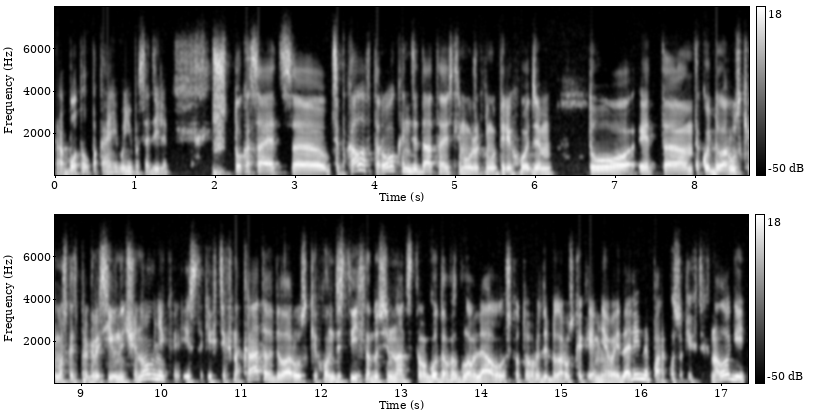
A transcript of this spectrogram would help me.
Работал, пока его не посадили. Что касается Цепкала, второго кандидата, если мы уже к нему переходим, то это такой белорусский, можно сказать, прогрессивный чиновник из таких технократов белорусских. Он действительно до 2017 года возглавлял что-то вроде Белорусской Кремниевой долины, парк высоких технологий.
